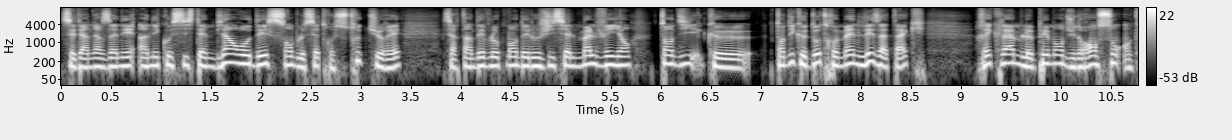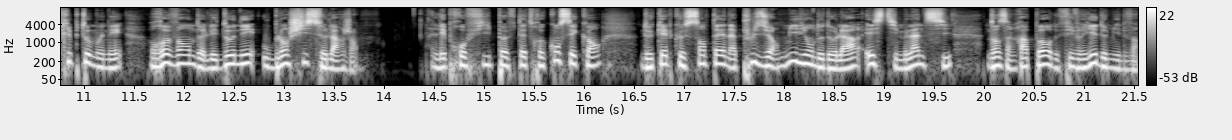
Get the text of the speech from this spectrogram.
Ces dernières années, un écosystème bien rodé semble s'être structuré, certains développements des logiciels malveillants tandis que, tandis que d'autres mènent les attaques, réclament le paiement d'une rançon en crypto-monnaie, revendent les données ou blanchissent l'argent. Les profits peuvent être conséquents, de quelques centaines à plusieurs millions de dollars, estime l'ANSI dans un rapport de février 2020.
